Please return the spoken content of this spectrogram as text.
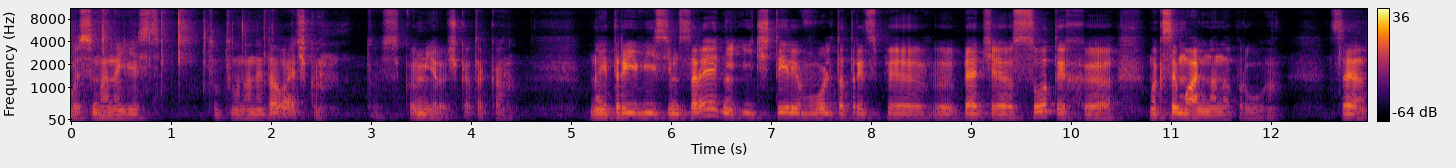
Ось у мене є. Тут вона недалечко. Тобто комірочка така. На 3,8 середня і 4 вольта 35 сотих е, максимальна напруга. Це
